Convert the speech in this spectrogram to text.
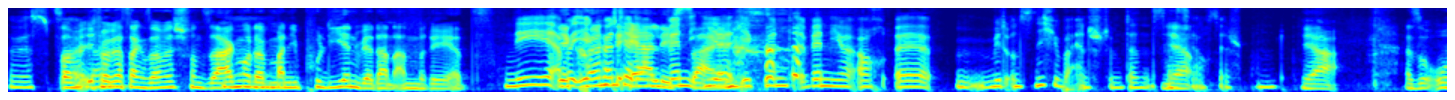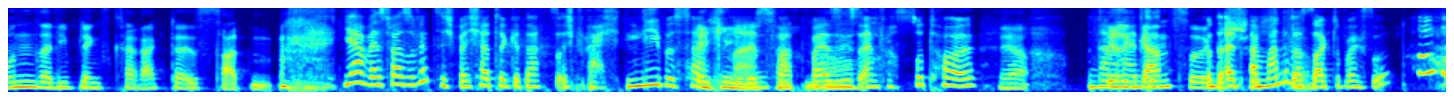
Sollen ich wollte gerade sagen, sollen wir es schon sagen Mhm. oder manipulieren wir dann andere jetzt? Nee, aber ihr, könnt könnt ja dann, ehrlich wenn sein. ihr, ihr könnt, wenn ihr auch äh, mit uns nicht übereinstimmt, dann ist das Ja. ja. auch sehr spannend. Ja, also unser Lieblingscharakter ist Sutton. Ja, weil es war so witzig, weil ich hatte gedacht, ich, ich liebe Sutton Ich liebe einfach, Sutton weil sie auch. ist einfach so toll. Ja. Ihre meinte- ganze Und als Amanda Geschichte. das sagte, war ich so, oh,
